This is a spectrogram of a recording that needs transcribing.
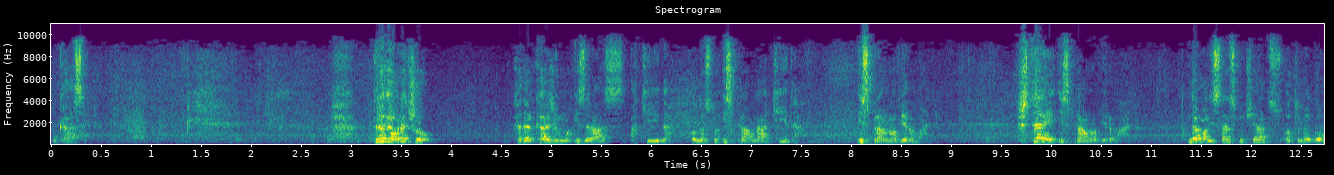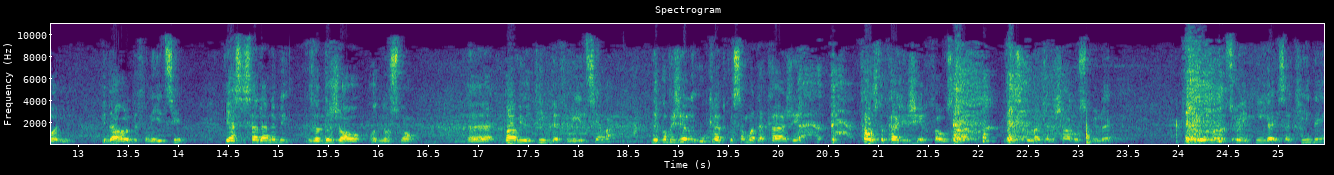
ukazali. Draga vraćo, kada kažemo izraz akida, odnosno ispravna akida, ispravno vjerovanje. Šta je ispravno vjerovanje? Normalni islamski učenjaci su o tome govorili i davali definicije. Ja se sada ne bi zadržao, odnosno e, bavio tim definicijama, nego bi želi ukratko samo da kaže, kao što kaže šeheh Fauzan, da se Allah Đelešanu smiluje, jedna od svojih knjiga iz akide,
